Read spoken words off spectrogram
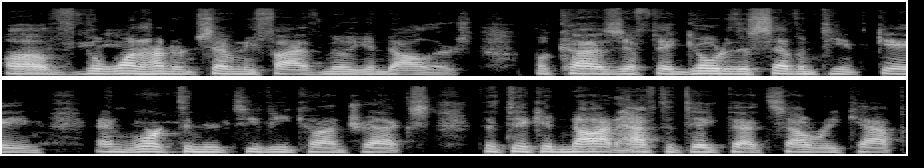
of the 175 million dollars because if they go to the 17th game and work the new TV contracts that they could not have to take that salary cap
